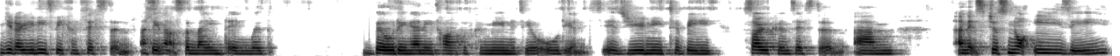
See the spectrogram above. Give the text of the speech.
you know, you need to be consistent. I think that's the main thing with building any type of community or audience is you need to be so consistent. Um, and it's just not easy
